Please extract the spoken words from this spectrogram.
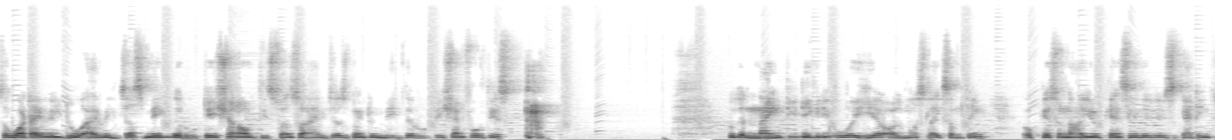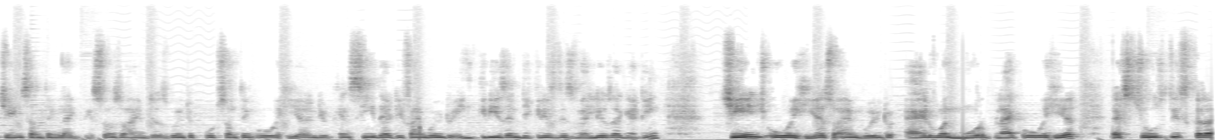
So what i will do i will just make the rotation of this one. So i'm just going to make the rotation for this to the 90 degree over here almost like something. Okay so now you can see that it's getting changed something like this one. So i'm just going to put something over here and you can see that if i'm going to increase and decrease these values are getting change over here. So i'm going to add one more black over here. Let's choose this color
